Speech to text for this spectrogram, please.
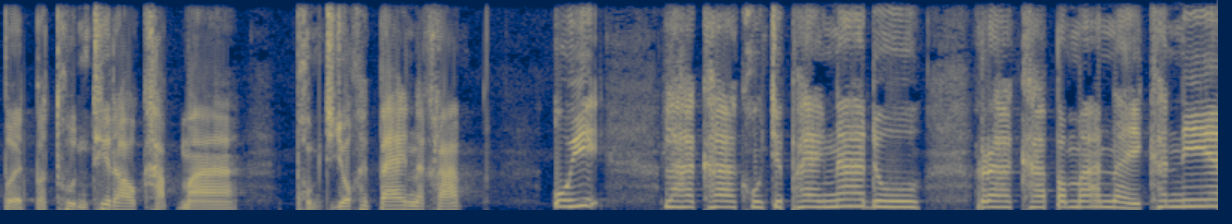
เปิดประทุนที่เราขับมา ผมจะยกให้แป้งนะครับ อุ๊ย ราคาคงจะแพงน่าดู ราคาประมาณไหนคะเนี่ย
